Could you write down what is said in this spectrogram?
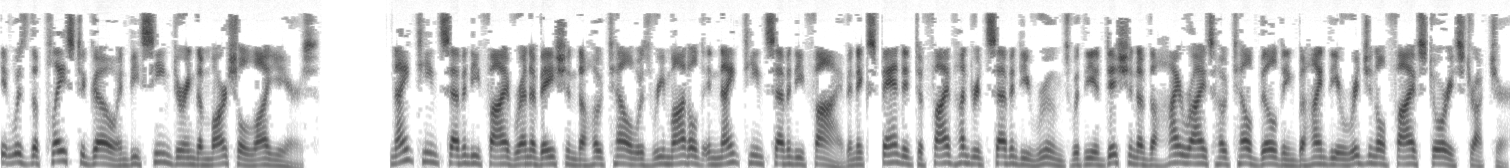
It was the place to go and be seen during the martial law years. 1975 renovation The hotel was remodeled in 1975 and expanded to 570 rooms with the addition of the high-rise hotel building behind the original five-story structure.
